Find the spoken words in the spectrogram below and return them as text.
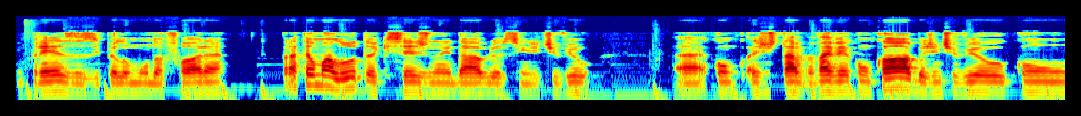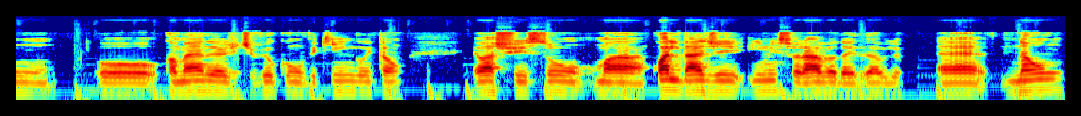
empresas e pelo mundo afora para ter uma luta que seja na IW, assim, a gente viu uh, com, a gente tá, vai ver com o Cobb, a gente viu com o Commander, a gente viu com o Vikingo, então eu acho isso uma qualidade imensurável da IW. É, não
